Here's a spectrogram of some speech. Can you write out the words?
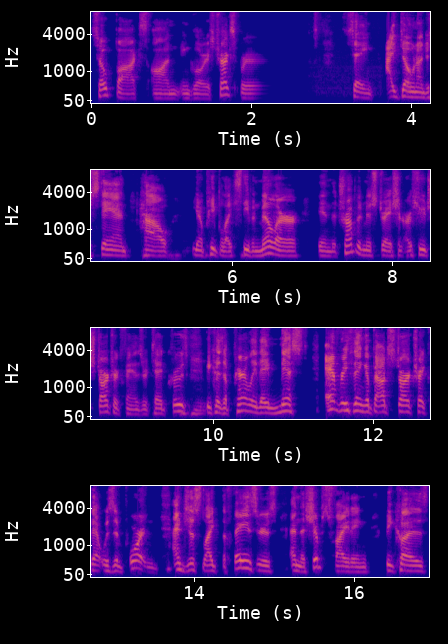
soapbox on inglorious treksperts saying i don't understand how you know people like stephen miller in the Trump administration are huge Star Trek fans or Ted Cruz mm-hmm. because apparently they missed everything about Star Trek that was important. And just like the phasers and the ships fighting, because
